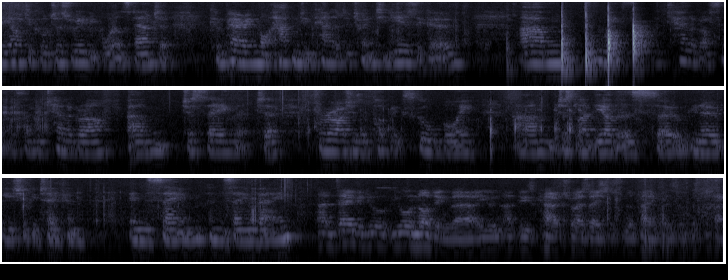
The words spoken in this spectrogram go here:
the article just really boils down to comparing what happened in Canada 20 years ago um, with the Telegraph, the Sunday Telegraph, um, just saying that uh, Farage is a public school boy, um, just like the others, so, you know, he should be taken in the same in the same vein. And David, you're, you're nodding there. You, at these characterisations from the papers of Mr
